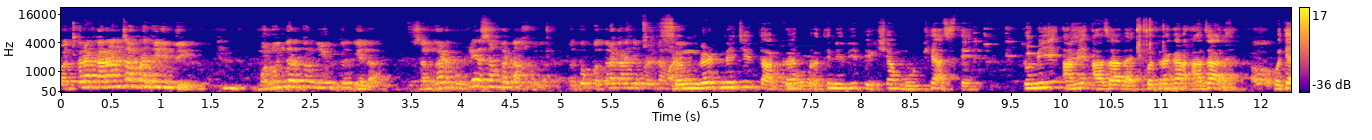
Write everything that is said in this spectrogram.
पत्रकारांचा प्रतिनिधी म्हणून जर तो नियुक्त केला संघट कुठले संकट असू द्या तर तो पत्रकारांचे प्रश्न. संघटनेची ताकद प्रतिनिधीपेक्षा मोठी असते. तुम्ही आम्ही आझाद आहे पत्रकार आझाद आहे पण ते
